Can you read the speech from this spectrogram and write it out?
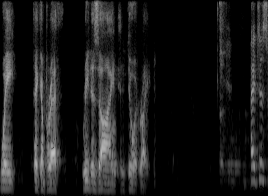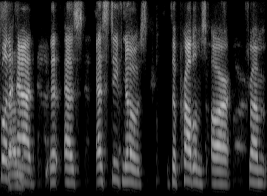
wait, take a breath, redesign and do it right. I just want to Um, add that as, as Steve knows, the problems are from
